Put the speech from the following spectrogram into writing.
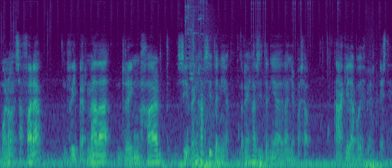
Bueno, Safara, Reaper nada, Reinhardt... Sí, Reinhardt sí tenía. Reinhardt sí tenía el año pasado. Aquí la podéis ver, este.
